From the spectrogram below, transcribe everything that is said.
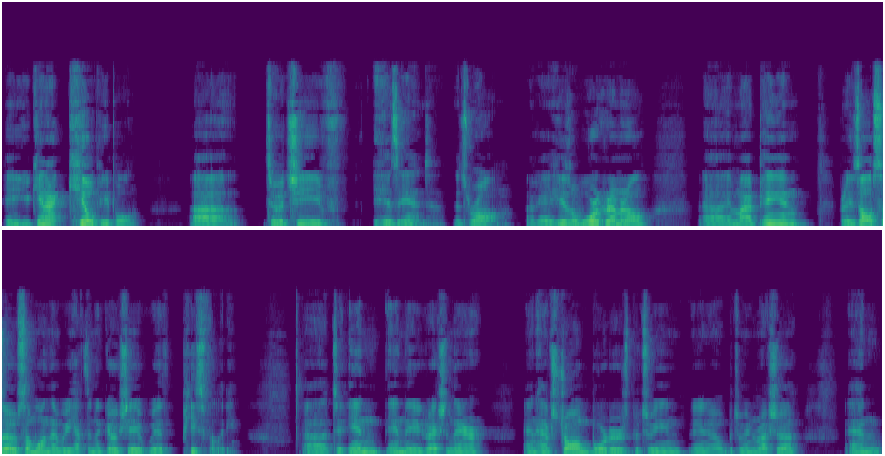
He, you cannot kill people uh, to achieve his end. It's wrong. Okay, he's a war criminal, uh, in my opinion, but he's also someone that we have to negotiate with peacefully uh, to end end the aggression there and have strong borders between you know between Russia and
